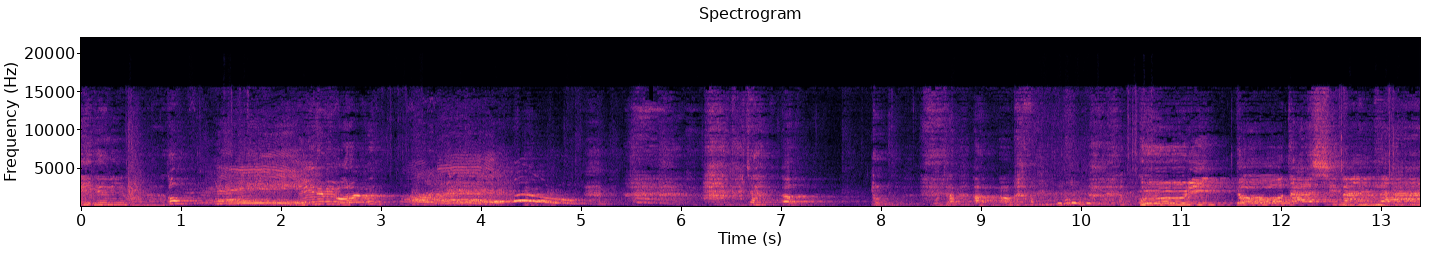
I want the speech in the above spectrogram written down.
내 이름이 뭐라고? 내 이름이 뭐라고? 가자. 어. 뭐더라? 아, 어. 우리 또 다시 만나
